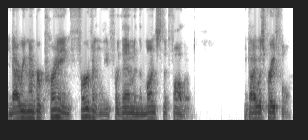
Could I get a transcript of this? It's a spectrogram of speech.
And I remember praying fervently for them in the months that followed. And I was grateful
